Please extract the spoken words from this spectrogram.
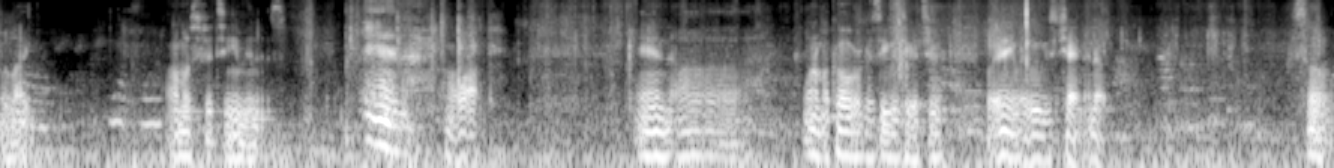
for like almost 15 minutes. And I walk. And uh, one of my coworkers, he was here too. But anyway, we was chatting it up. So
